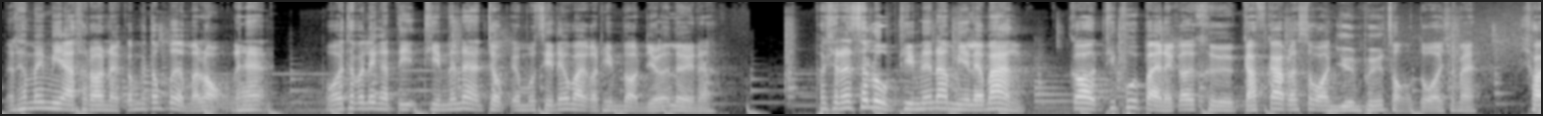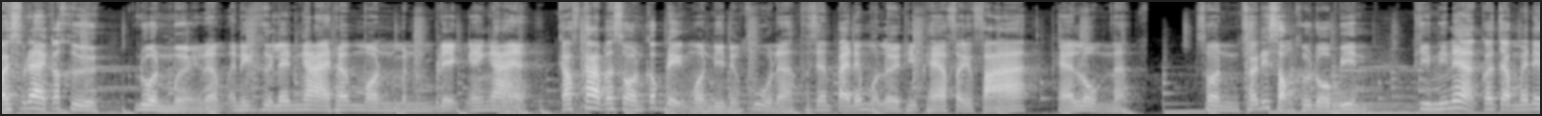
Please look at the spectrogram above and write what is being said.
แต่ถ้าไม่มีอาคาดอนเนี่ยก็ไม่ต้องเปิดมาหรอกนะฮะเพราะว่าถ้าไปเล่นกับทีมนั้นน่ะจบ MOC ได้ไวกว่าทีมดอทเยอะเลยนะเพราะฉะนั้นสรุปทีมแนะนำมีอะไรบ้าง ก็ที่พูดไปนี่ยก็คือกราฟกราฟและสวอนยืนพื้น 2 ตัวใช่ไหมช้อยส์แรกก็คือด่วนเหมยนะอันนี้คือเล่นง่าย ถ้ามอนมันเบรกง่ายๆกราฟกราฟและสวอนก็เบรกมอนดีทั้งคู่นะเพราะฉะนั้นไปได้หมดเลยที่แพ้ไฟฟ้าแพ้ลมนะส่วนช้อยที่ 2 คือโรบิน ทีมนี้เนี่ยก็จะไม่ได้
